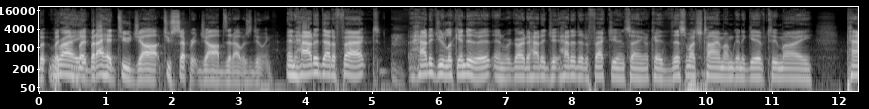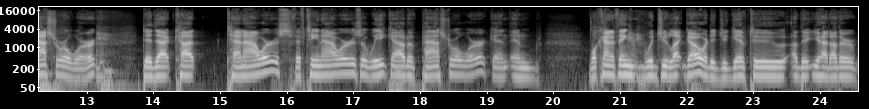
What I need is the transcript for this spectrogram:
but but Right. but but I had two job two separate jobs that I was doing. And how did that affect? How did you look into it in regard to how did you how did it affect you in saying, okay, this much time I'm going to give to my pastoral work? Did that cut ten hours, fifteen hours a week out of pastoral work, and and what kind of thing would you let go, or did you give to other? You had other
